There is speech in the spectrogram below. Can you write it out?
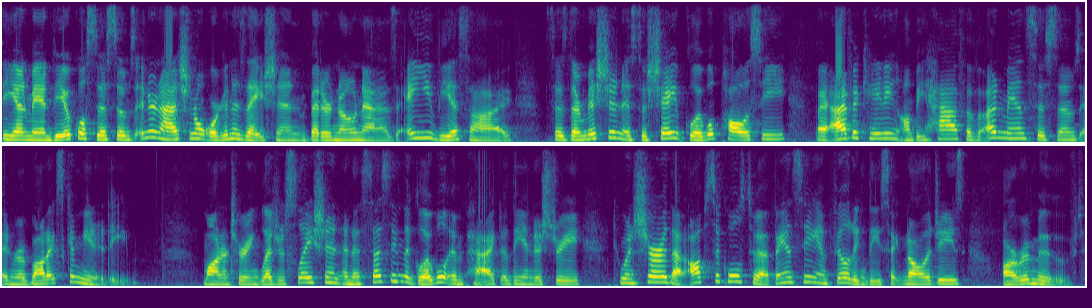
The Unmanned Vehicle Systems International Organization, better known as AUVSI, says their mission is to shape global policy by advocating on behalf of unmanned systems and robotics community, monitoring legislation and assessing the global impact of the industry to ensure that obstacles to advancing and fielding these technologies are removed.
